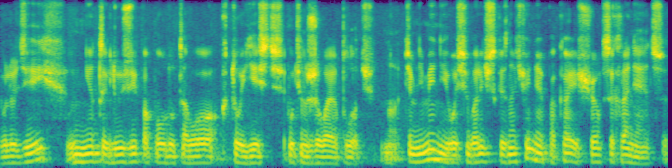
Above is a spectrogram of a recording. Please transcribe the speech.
У людей нет иллюзий по поводу того, кто есть Путин живая плоть. Но, тем не менее, его символическое значение пока еще сохраняется.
